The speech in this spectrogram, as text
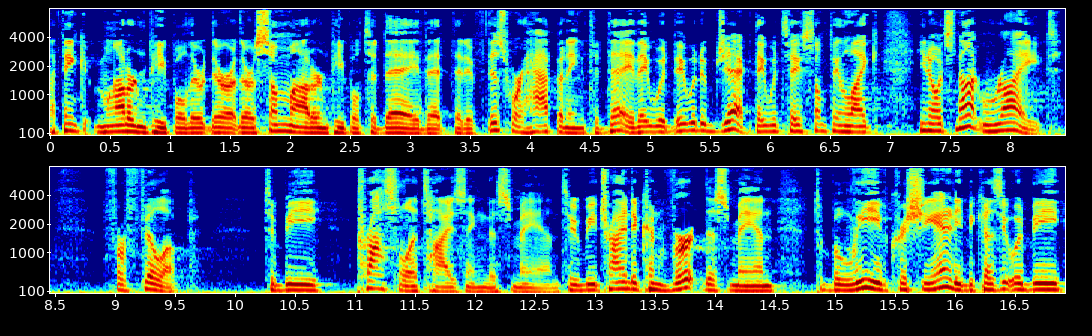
I think modern people, there, there, are, there are some modern people today that, that if this were happening today, they would, they would object. They would say something like, you know, it's not right for Philip to be proselytizing this man, to be trying to convert this man to believe Christianity because it would be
